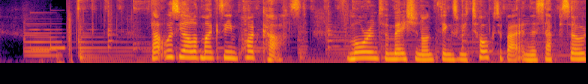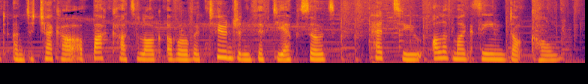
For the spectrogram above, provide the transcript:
That was the Olive Magazine podcast. For more information on things we talked about in this episode and to check out our back catalogue of over 250 episodes, head to olivemagazine.com.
